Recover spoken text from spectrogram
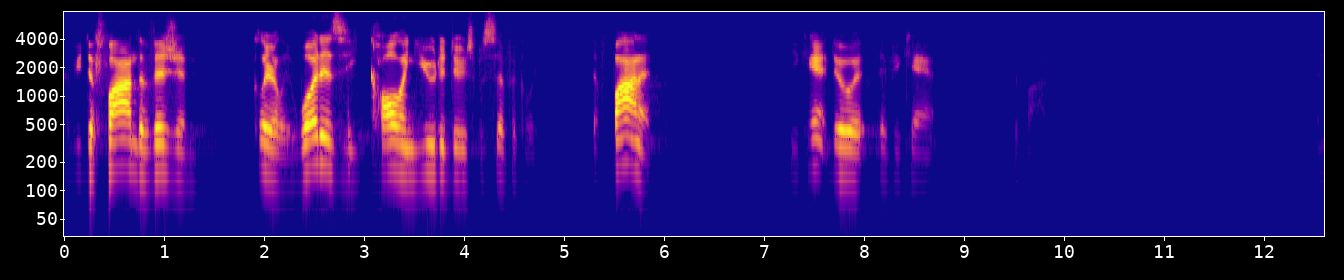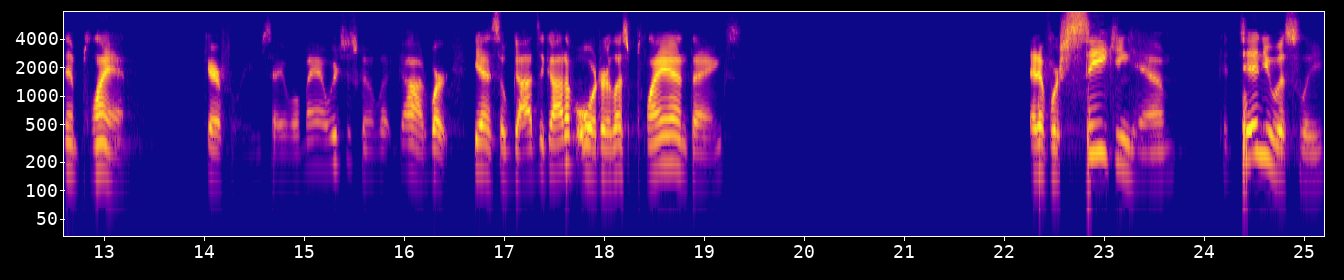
Have you defined the vision clearly? What is He calling you to do specifically? Define it. You can't do it if you can't define it. And then plan carefully. You say, well, man, we're just going to let God work. Yeah, so God's a God of order. Let's plan things. And if we're seeking Him continuously,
